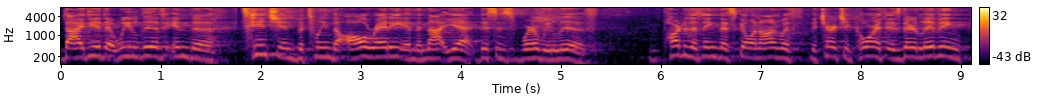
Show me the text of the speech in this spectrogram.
the idea that we live in the tension between the already and the not yet. This is where we live. And part of the thing that's going on with the church in Corinth is they're living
